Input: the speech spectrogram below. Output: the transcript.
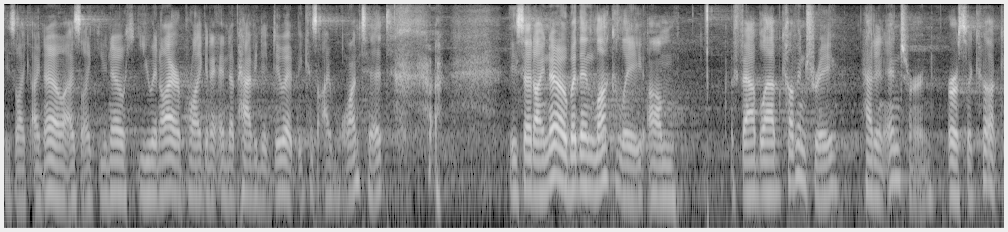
He's like, I know. I was like, you know, you and I are probably gonna end up having to do it because I want it. He said, I know, but then luckily, um, Fab Lab Coventry had an intern, Ursa Cook,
